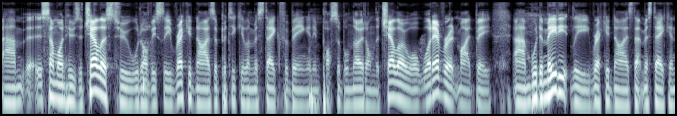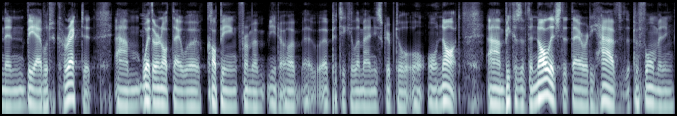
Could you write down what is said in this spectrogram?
Um, someone who's a cellist who would obviously recognize a particular mistake for being an impossible note on the cello or whatever it might be um, would immediately recognize that mistake and then be able to correct it, um, whether or not they were copying from a you know a, a particular manuscript or, or, or not um, because of the knowledge that they already have, the performing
